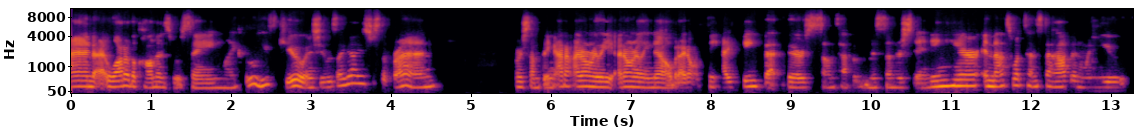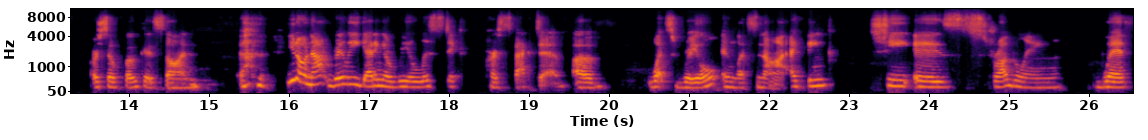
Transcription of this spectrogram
And a lot of the comments were saying like, "Oh, he's cute," and she was like, "Yeah, he's just a friend." or something. I don't I don't really I don't really know, but I don't think I think that there's some type of misunderstanding here. And that's what tends to happen when you are so focused on, you know, not really getting a realistic perspective of what's real and what's not. I think she is struggling with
